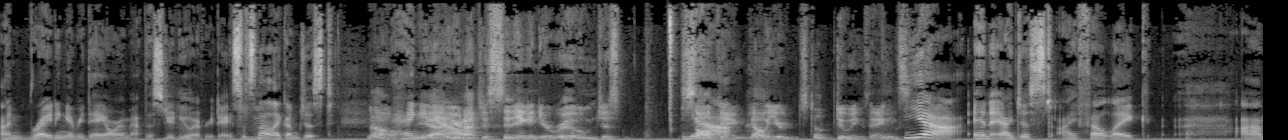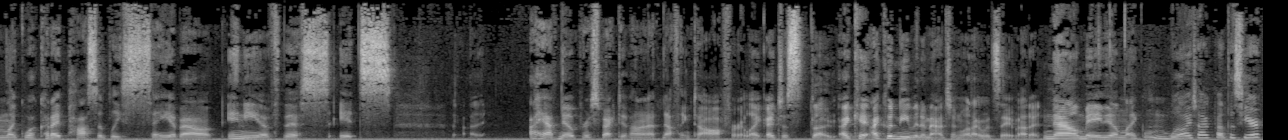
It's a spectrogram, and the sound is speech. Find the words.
I'm writing every day, or I'm at the studio every day. So it's not like I'm just No. hanging yeah, out. you're not just sitting in your room just Yeah. sulking. No, you're still doing things. Yeah, and I just I felt like um like what could I possibly say about any of this? It's I have no perspective on it. I have nothing to offer. Like I just I, I can't I couldn't even imagine what I would say about it. Now maybe I'm like, hmm, will I talk about this year?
